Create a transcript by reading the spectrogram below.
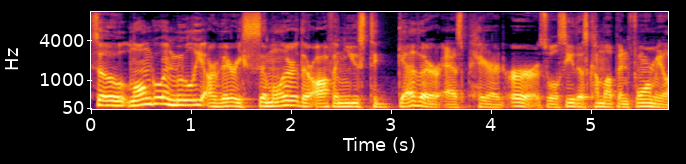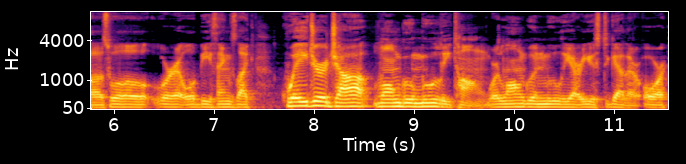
So longu and muli are very similar. They're often used together as paired herbs. We'll see this come up in formulas where it will be things like Gui Zhi ja longu muli tong, where longu and muli are used together, or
